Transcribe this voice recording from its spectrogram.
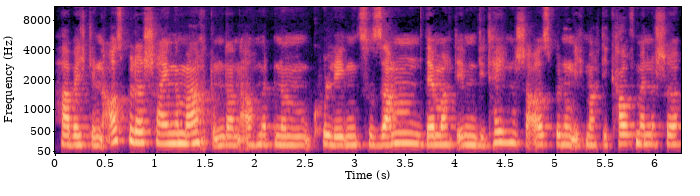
habe ich den Ausbilderschein gemacht und dann auch mit einem Kollegen zusammen. Der macht eben die technische Ausbildung, ich mache die kaufmännische.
